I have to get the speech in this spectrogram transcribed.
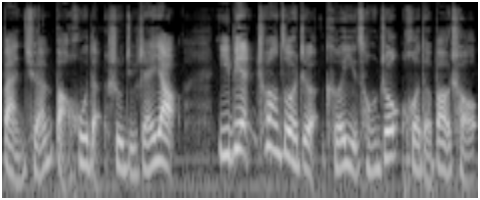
版权保护的数据摘要。以便创作者可以从中获得报酬，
